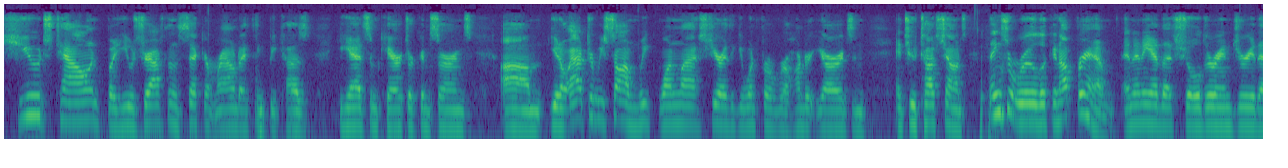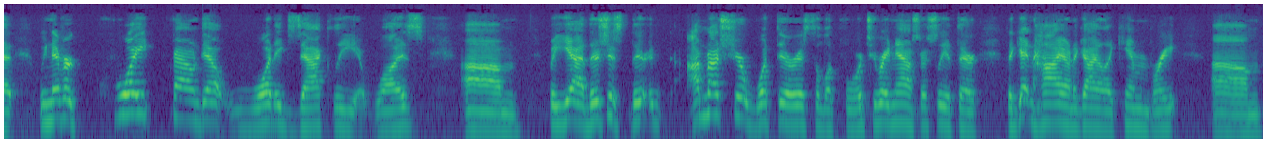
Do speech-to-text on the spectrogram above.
huge talent, but he was drafted in the second round, I think, because he had some character concerns. Um, you know, after we saw him week one last year, I think he went for over 100 yards and, and two touchdowns. Things were really looking up for him. And then he had that shoulder injury that we never quite found out what exactly it was. Um, but yeah, there's just there. I'm not sure what there is to look forward to right now, especially if they're they're getting high on a guy like Cameron Brate. Um,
